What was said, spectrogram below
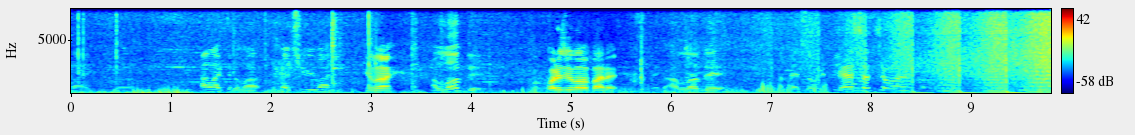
Like, uh, I liked it a lot. What about you, Eli? Eli, I loved it. what did you love about it? I loved it. I met so many people. Yeah, shut your ass.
